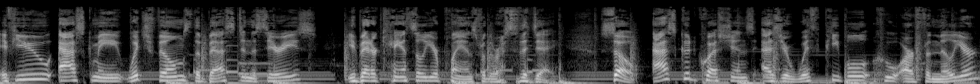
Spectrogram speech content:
If you ask me which film's the best in the series, you better cancel your plans for the rest of the day. So, ask good questions as you're with people who are familiar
